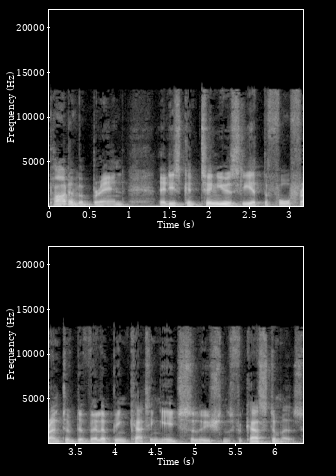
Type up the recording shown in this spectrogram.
part of a brand that is continuously at the forefront of developing cutting edge solutions for customers.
